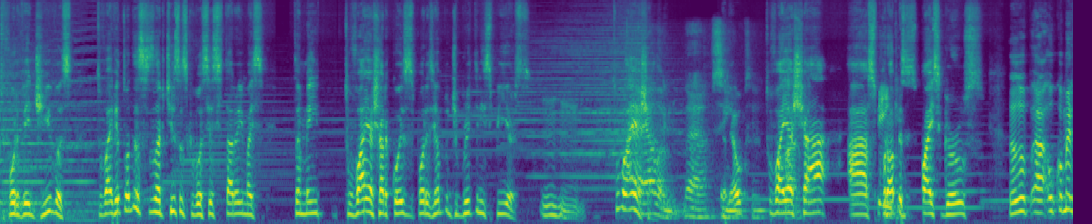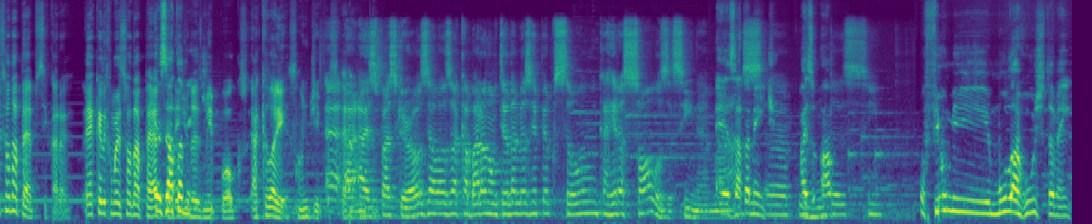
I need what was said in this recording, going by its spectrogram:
tu for ver divas, tu vai ver todas essas artistas que vocês citaram aí, mas também tu vai achar coisas, por exemplo, de Britney Spears. Uhum. Tu vai É achar. ela. É, sim, sim. Tu vai Claro. achar as Pink. próprias Spice Girls. O, o comercial da Pepsi, cara. É aquele comercial da Pepsi ali de Exatamente. 2000 e poucos. Aquilo ali, são divas. É, É, a- as Spice Girls, elas acabaram não tendo a mesma repercussão em carreiras solos, assim, né? Mas, Exatamente. é, Mas, juntas, sim. O filme Mula Rouge também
